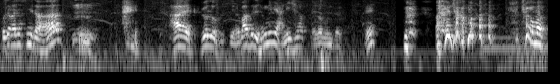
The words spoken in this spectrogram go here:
고생하셨습니다. 음. 아이 그걸로 열받을 형님이 아니셔 여러분들. 예? 아 잠깐만 잠깐만.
